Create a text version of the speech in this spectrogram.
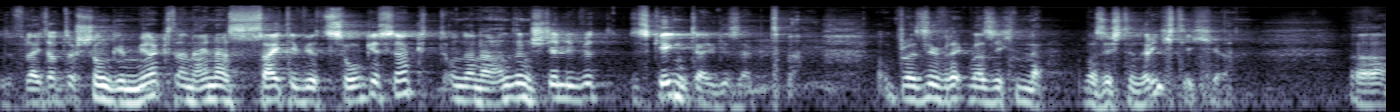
Also vielleicht habt ihr schon gemerkt, an einer Seite wird so gesagt und an einer anderen Stelle wird das Gegenteil gesagt. Und plötzlich fragt man sich, na, was ist denn richtig? Ja. Äh,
